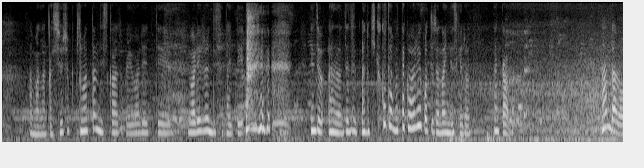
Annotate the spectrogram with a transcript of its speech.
「あまあなんか就職決まったんですか?」とか言われて言われるんですよ大抵 全然あの全然あの聞くことは全く悪いことじゃないんですけどなんかなんだろう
